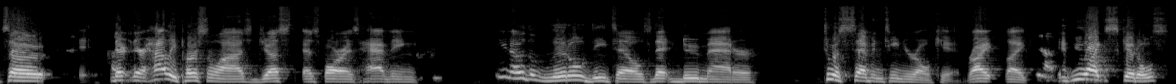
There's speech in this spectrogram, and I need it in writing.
so they're they're highly personalized, just as far as having, you know, the little details that do matter to a 17 year old kid, right? Like Yeah. if you like Skittles,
